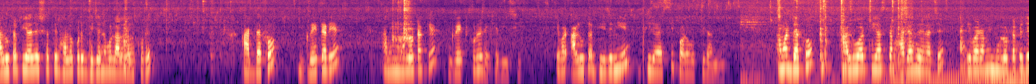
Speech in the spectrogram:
আলুটা পেঁয়াজের সাথে ভালো করে ভেজে নেব লাল লাল করে। আর দেখো, গ্রেটারে আমি মূলোটাকে গ্রেট করে রেখে দিয়েছি। এবার আলুটা ভেজে নিয়ে ফিরে আসছি পরবর্তী রান্না আমার দেখো, আলু আর পেঁয়াজটা ভাজা হয়ে গেছে। এবার আমি মূলোটাকে যে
